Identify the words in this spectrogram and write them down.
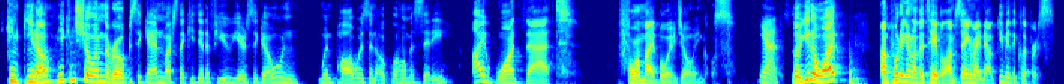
He can, you know, he can show him the ropes again, much like he did a few years ago when when Paul was in Oklahoma City. I want that for my boy Joe Ingles. yeah. So you know what? I'm putting it on the table. I'm saying right now, give me the Clippers.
